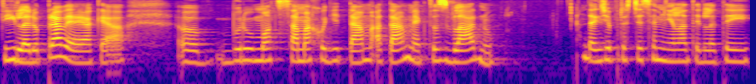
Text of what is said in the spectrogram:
téhle dopravě, jak já uh, budu moc sama chodit tam a tam, jak to zvládnu. Takže prostě jsem měla tyhle ty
